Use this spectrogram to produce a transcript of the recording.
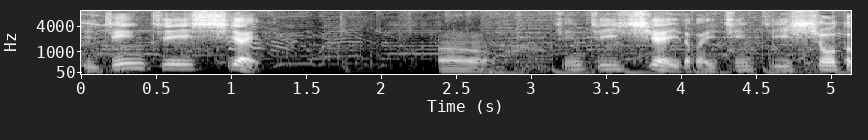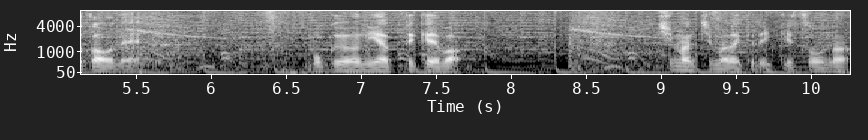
1日1試合。うん。1日1試合とか1日1勝とかをね目標にやっていけばちまちまだけどいけそうな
